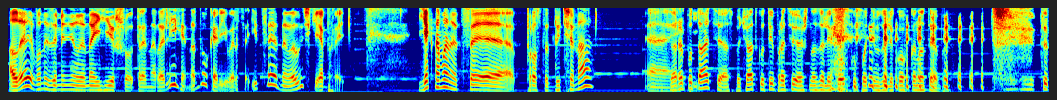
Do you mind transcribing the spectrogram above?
але вони замінили найгіршого тренера ліги на Дока Ріверса, і це невеличкий апгрейд. Як на мене, це просто дичина. Е, Це репутація. Спочатку ти працюєш на заліковку, потім заліковка на тебе. Це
